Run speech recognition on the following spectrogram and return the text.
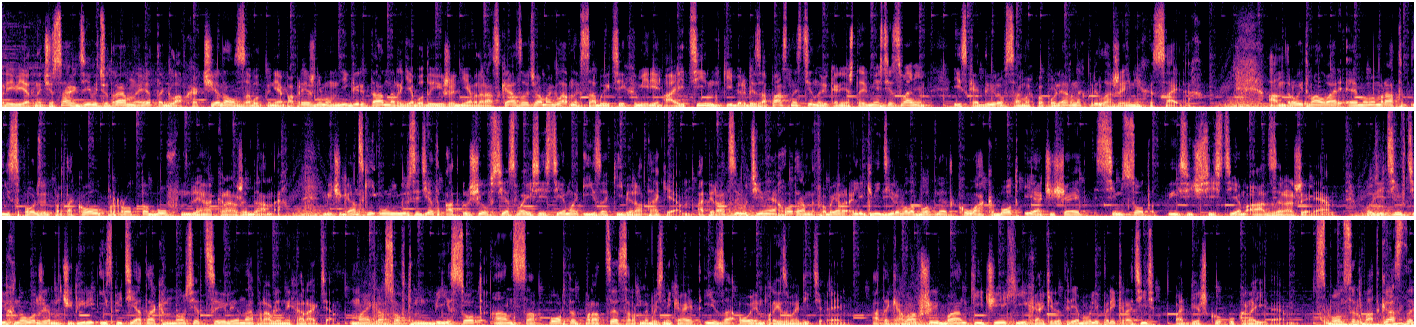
Привет, на часах 9 утра, это Главхак Channel. Зовут меня по-прежнему Игорь Таннер. Я буду ежедневно рассказывать вам о главных событиях в мире IT, кибербезопасности, ну и, конечно, вместе с вами искать дыры в самых популярных приложениях и сайтах. Android Malware MMRAT использует протокол ProtoBuff для кражи данных. Мичиганский университет отключил все свои системы из-за кибератаки. Операция «Утиная охота» ФБР ликвидировала ботнет QuackBot и очищает 700 тысяч систем от заражения. Positive Technology 4 из 5 атак носят целенаправленный характер. Microsoft BSOT Unsupported процессор возникает из-за ОМ-производителей. Атаковавшие банки Чехии хакеры требовали прекратить поддержку Украины. Спонсор подкаста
